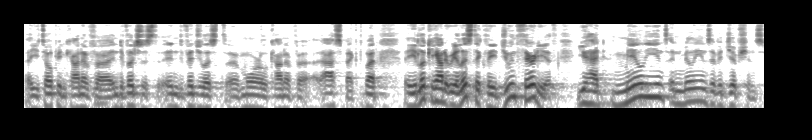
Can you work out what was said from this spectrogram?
a utopian kind of uh, individualist, individualist uh, moral kind of uh, aspect. But uh, looking at it realistically, June 30th, you had millions and millions of Egyptians,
